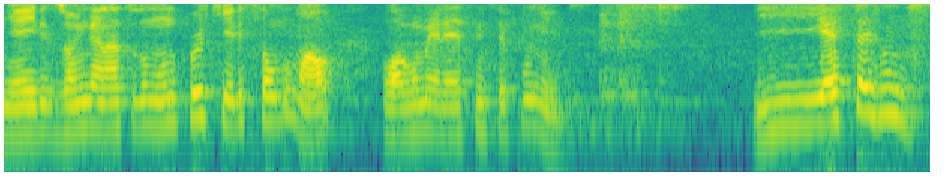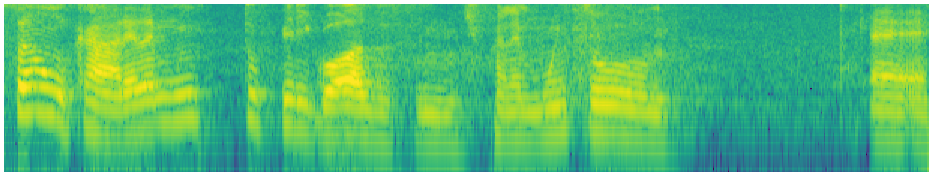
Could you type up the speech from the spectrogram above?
E aí eles vão enganar todo mundo porque eles são do mal, logo merecem ser punidos. E essa junção, cara, ela é muito perigosa, assim. Tipo, ela é muito. É...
